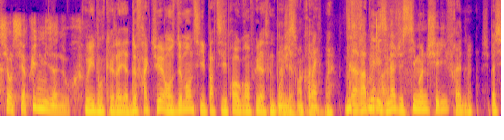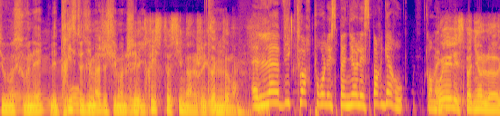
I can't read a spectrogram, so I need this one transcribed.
sur le circuit de Misano. Oui, donc là il y a deux fractures. On se demande s'il participera au Grand Prix la semaine prochaine. Oui, incroyable. Ouais. Ouais. Ça rappelle les images de Simone Shelley, Fred. Je ne sais pas si vous vous souvenez, les tristes images de Simone Shelley. Les tristes images, exactement. Mmh. La victoire pour l'Espagnol Espargaro. Oui, l'Espagnol euh,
